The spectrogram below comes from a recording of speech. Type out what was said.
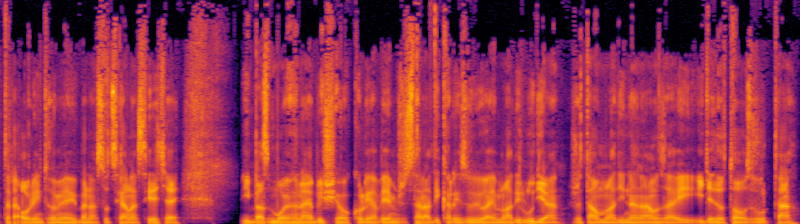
teda orientujeme iba na sociálne siete, iba z môjho najbližšieho okolia viem, že sa radikalizujú aj mladí ľudia, že tá mladina naozaj ide do toho zhurta,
